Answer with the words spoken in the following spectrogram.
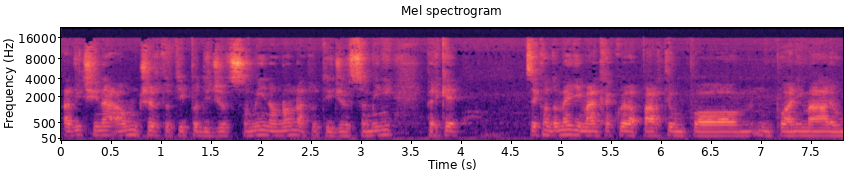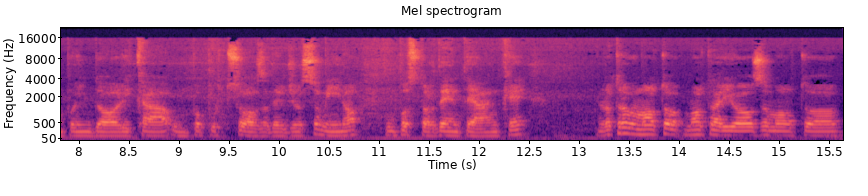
avvicina a un certo tipo di gelsomino, non a tutti i gelsomini, perché secondo me gli manca quella parte un po', un po' animale, un po' indolica, un po' puzzosa del gelsomino, un po' stordente anche. Lo trovo molto, molto arioso, molto...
